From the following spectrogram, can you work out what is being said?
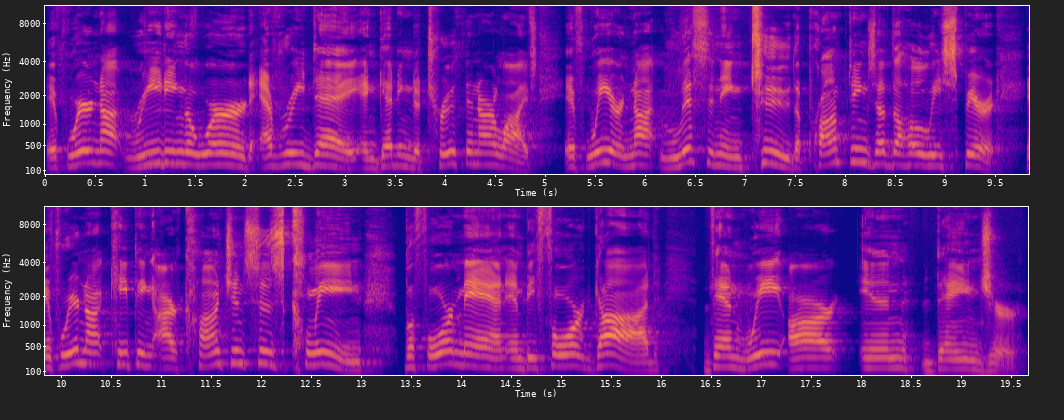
if we're not reading the Word every day and getting the truth in our lives, if we are not listening to the promptings of the Holy Spirit, if we're not keeping our consciences clean before man and before God, then we are in danger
